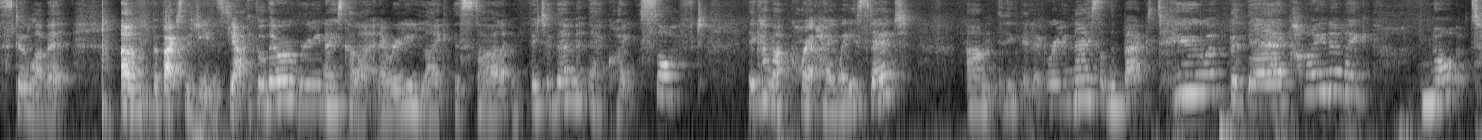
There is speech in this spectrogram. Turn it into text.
Still love it um, but back to the jeans. Yeah, I thought they were a really nice colour and I really like the style and fit of them. They're quite soft. They come out quite high-waisted. Um, I think they look really nice on the back too, but they're kind of like not,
